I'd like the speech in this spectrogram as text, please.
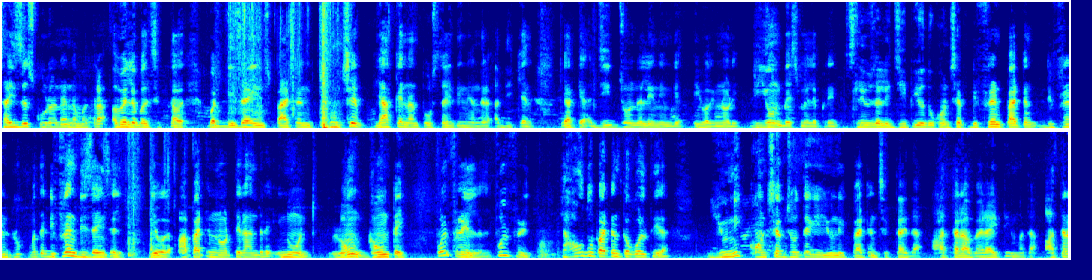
ಸೈಜಸ್ ಕೂಡ ನಮ್ಮ ಹತ್ರ ಅವೈಲೇಬಲ್ ಸಿಗ್ತವೆ. ಬಟ್ ಡಿಸೈನ್ಸ್ ಪ್ಯಾಟರ್ನ್ ಕಾನ್ಸೆಪ್ಟ್ ಯಾಕೆ ನಾನು ತೋರಿಸ್ತಾ ಇದ್ದೀನಿ ಅಂದರೆ ಅದಕ್ಕೆ ಯಾಕೆ? ಅಜೀತ್ ಜೋನಲ್ಲಿ ನಿಮಗೆ ಇವಾಗ ನೋಡಿ ರಿಯೋನ್ ಬೇಸ್ ಮೇಲೆ ಪ್ರಿಂಟ್ ಸ್ಲೀವ್ಸಲ್ಲಿ ಜಿ ಪಿ ಯೋದು concept different pattern different look ಮತ್ತು ಡಿಫ್ರೆಂಟ್ ಡಿಸೈನ್ಸಲ್ಲಿ ಇವಾಗ ಆ ಪ್ಯಾಟರ್ನ್ ನೋಡ್ತೀರಾ ಅಂದರೆ ಇನ್ನೂ ಒಂದು long gown type full frill ಅಲ್ಲಿ ಫುಲ್ ಫ್ರಿಲ್ ಯಾವುದು ಪ್ಯಾಟರ್ನ್ ತಗೊಳ್ತೀರಾ? ಯುನಿಕ್ ಕಾನ್ಸೆಪ್ಟ್ ಜೊತೆಗೆ ಯುನಿಕ್ ಪ್ಯಾಟರ್ನ್ ಸಿಗ್ತಾ ಇದೆ. ಆ ಥರ ವೆರೈಟಿ ಮತ್ತು ಆ ಥರ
